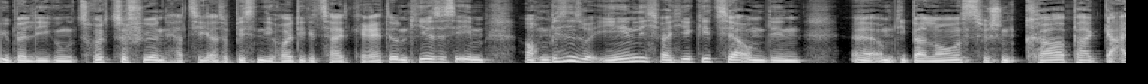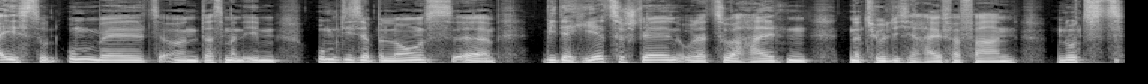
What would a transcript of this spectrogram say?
Überlegung zurückzuführen, hat sich also bis in die heutige Zeit gerettet. Und hier ist es eben auch ein bisschen so ähnlich, weil hier geht's ja um den, äh, um die Balance zwischen Körper, Geist und Umwelt und dass man eben um diese Balance äh, wiederherzustellen oder zu erhalten, natürliche Heilverfahren nutzt.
